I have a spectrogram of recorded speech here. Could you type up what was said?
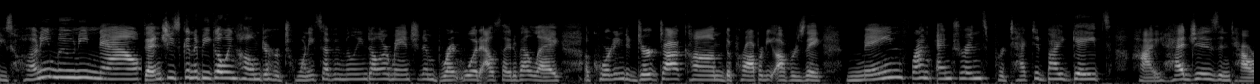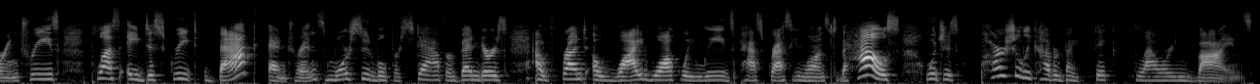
She's honeymooning now. Then she's going to be going home to her $27 million mansion in Brentwood outside of LA. According to Dirt.com, the property offers a main front entrance protected by gates, high hedges, and towering trees, plus a discreet back entrance more suitable for staff or vendors. Out front, a wide walkway leads past grassy lawns to the house, which is partially covered by thick flowering vines.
